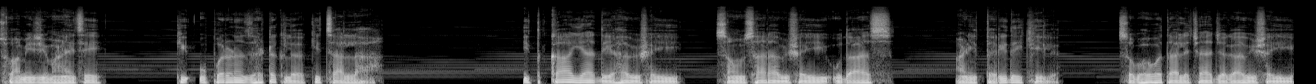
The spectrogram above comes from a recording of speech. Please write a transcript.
स्वामीजी म्हणायचे की उपर्ण झटकलं की चालला. इतका या देहाविषयी संसाराविषयी उदास आणि तरी देखील सभोवतालच्या जगाविषयी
